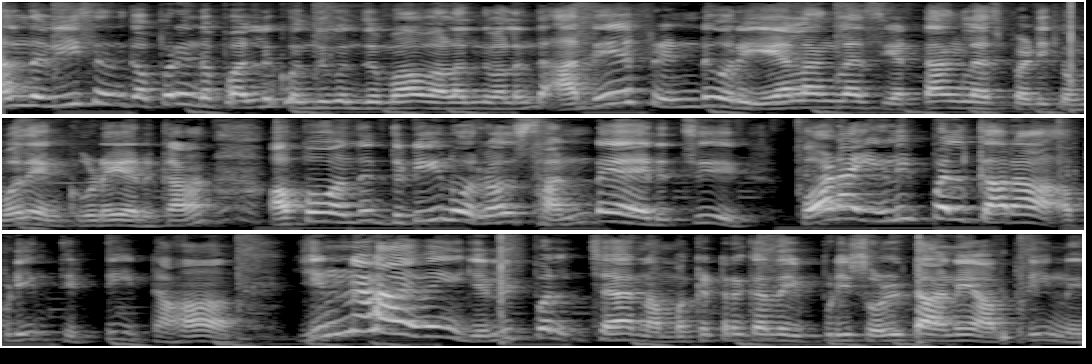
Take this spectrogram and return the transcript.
அந்த வீசினதுக்கப்புறம் இந்த பல்லு கொஞ்சம் கொஞ்சமாக வளர்ந்து வளர்ந்து அதே ஃப்ரெண்டு ஒரு ஏழாம் கிளாஸ் எட்டாம் கிளாஸ் படிக்கும்போது என் கூட இருக்கான். அப்போ வந்து திடீர்னு ஒரு நாள் சண்டை ஆயிடுச்சு போடா எலிப்பல்காரா அப்படின்னு திட்டான் என்னடா இவன் எலிப்பல்? சே நம்மக்கிட்ட இருக்கிறத இப்படி சொல்லிட்டானே அப்படின்னு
